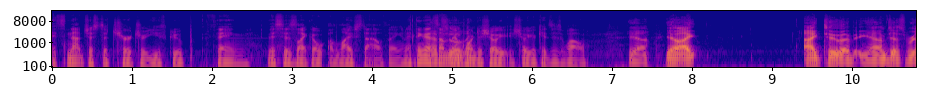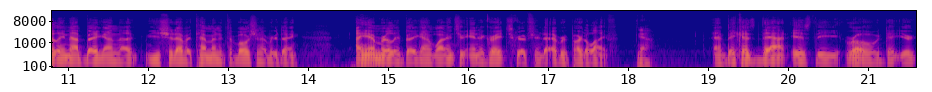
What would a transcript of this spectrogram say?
it's not just a church or youth group thing. This is like a, a lifestyle thing, and I think that's something important to show you, show your kids as well. Yeah, you know, I, I too, have, you know, I'm just really not big on that. You should have a 10 minute devotion every day. I am really big on why don't you integrate Scripture into every part of life, Yeah. And because that is the road that you're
